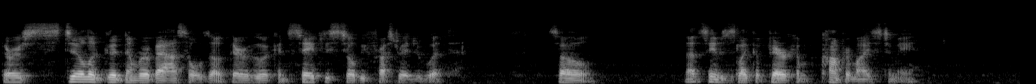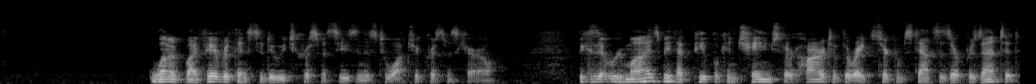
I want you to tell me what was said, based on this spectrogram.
there is still a good number of assholes out there who I can safely still be frustrated with. So that seems like a fair com- compromise to me. One of my favorite things to do each Christmas season is to watch A Christmas Carol because it reminds me that people can change their heart if the right circumstances are presented,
